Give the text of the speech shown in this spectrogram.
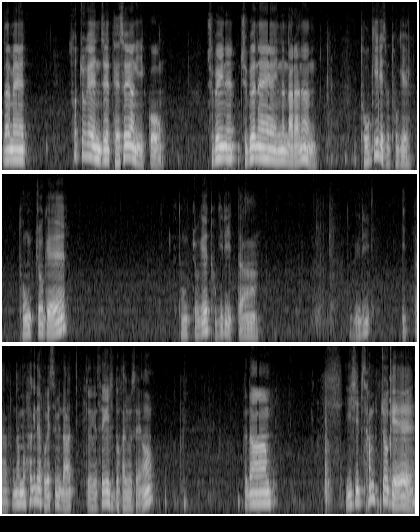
그 다음에 서쪽에 이제 대서양이 있고 주변에 주변에 있는 나라는 독일이 있습니다. 독일 동쪽에 동쪽에 독일이 있다. 독일이 있다. 좀 한번 확인해 보겠습니다. 저기 세계 지도 가져오세요. 그 다음 23쪽에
